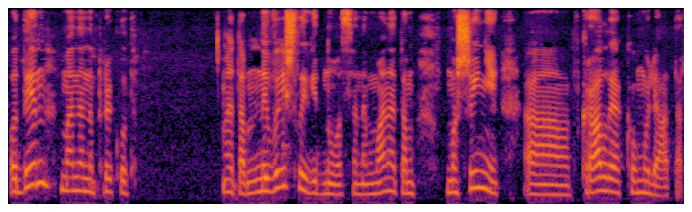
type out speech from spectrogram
один в мене, наприклад, е, там не вийшли відносини. В мене там в машині а, вкрали акумулятор.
